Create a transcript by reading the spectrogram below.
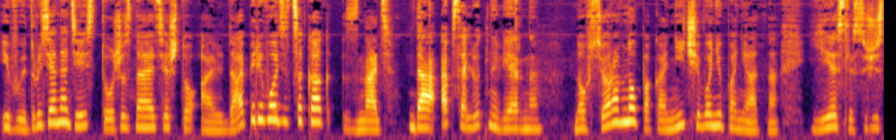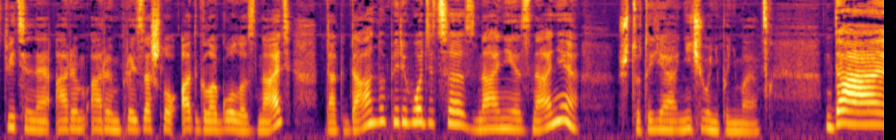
И вы, друзья, надеюсь, тоже знаете, что альда переводится как «знать». Да, абсолютно верно. Но все равно пока ничего не понятно. Если существительное «арым-арым» произошло от глагола «знать», тогда оно переводится «знание-знание». Что-то я ничего не понимаю. Да,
